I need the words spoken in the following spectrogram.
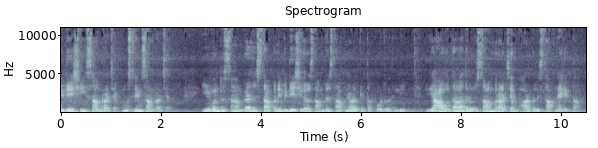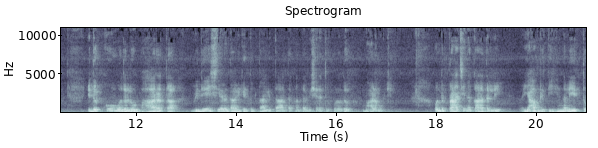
ವಿದೇಶಿ ಸಾಮ್ರಾಜ್ಯ, ಮುಸ್ಲಿಂ ಸಾಮ್ರಾಜ್ಯ. ಈ ಒಂದು ಸಾಮ್ರಾಜ್ಯ ಸ್ಥಾಪನೆ, ವಿದೇಶಿಗರ ಸಾಮ್ರಾಜ್ಯ ಸ್ಥಾಪನೆ ಆಗೋದಕ್ಕಿಂತ ಪೂರ್ವದಲ್ಲಿ ಯಾವುದಾದರೂ ಸಾಮ್ರಾಜ್ಯ ಭಾರತದಲ್ಲಿ ಸ್ಥಾಪನೆ ಆಗಿತ್ತ ಇದಕ್ಕೂ ಮೊದಲು ಭಾರತ ವಿದೇಶಿಯರ ದಾಳಿಗೆ ತುತ್ತಾಗಿತ್ತಾ ಅಂತಕ್ಕಂಥ ವಿಷಯನ ತಿಳ್ಕೊಳ್ಳೋದು ಬಹಳ ಮುಖ್ಯ. ಒಂದು ಪ್ರಾಚೀನ ಕಾಲದಲ್ಲಿ ಯಾವ ರೀತಿ ಹಿನ್ನೆಲೆ ಇತ್ತು?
